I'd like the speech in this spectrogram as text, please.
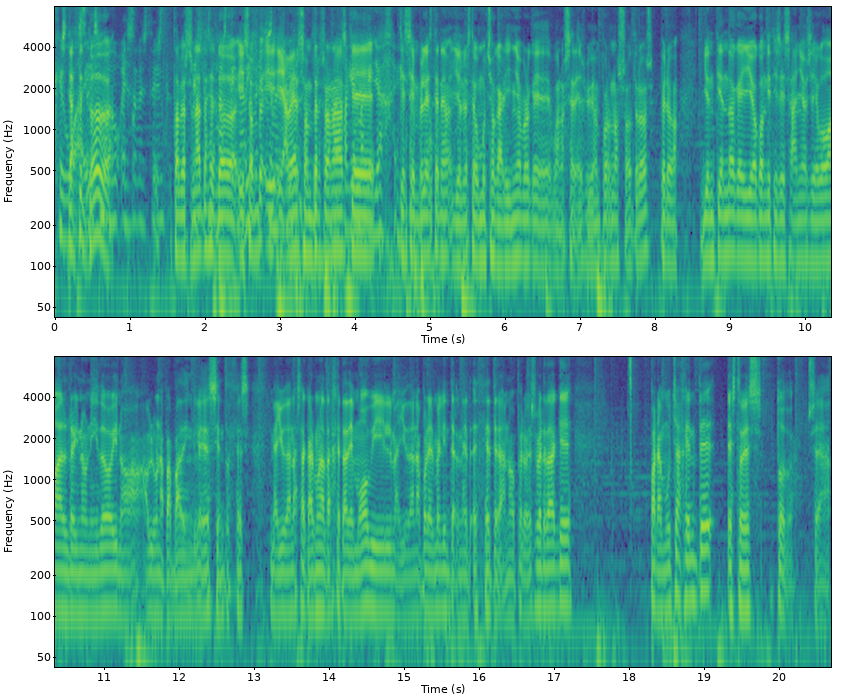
Qué te hace todo. Es es- es- Esta persona te hace todo. Y, fantástico. son- y- y a ver, son personas que, que siempre les tenemos, yo les tengo mucho cariño porque, bueno, se desviven por nosotros, pero yo entiendo que yo con 16 años llego al Reino Unido y no hablo una papa de inglés y entonces me ayudan a sacarme una tarjeta de móvil, me ayudan a ponerme el internet, etcétera, ¿no? Pero es verdad que para mucha gente esto es todo. O sea,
